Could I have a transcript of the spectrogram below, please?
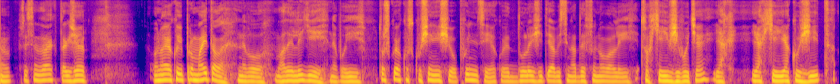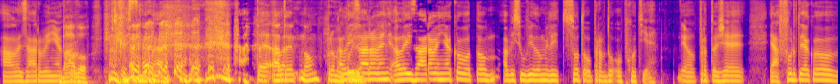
No, přesně tak, takže ono jako i pro majitele, nebo mladé lidi, nebo i trošku jako zkušenější obchodníci, jako je důležité, aby si nadefinovali, co chtějí v životě, jak, jak chtějí jako žít, ale zároveň jako... Bávo. to je, ale, to je, no, promiň, ale, i zároveň, ale i zároveň jako o tom, aby si uvědomili, co to opravdu obchod je jo, protože já furt jako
